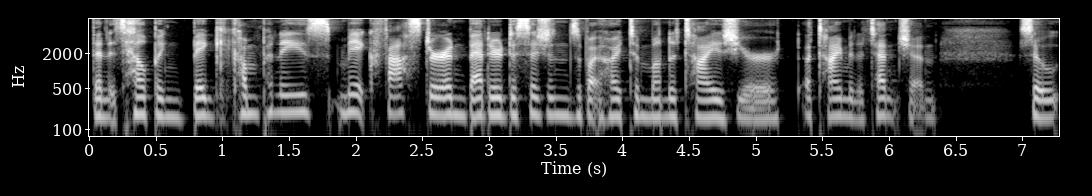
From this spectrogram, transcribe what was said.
then it's helping big companies make faster and better decisions about how to monetize your uh, time and attention. So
